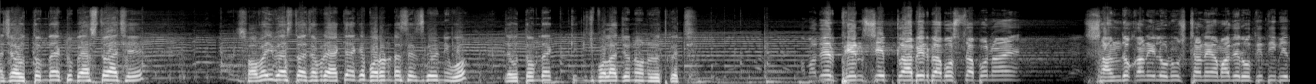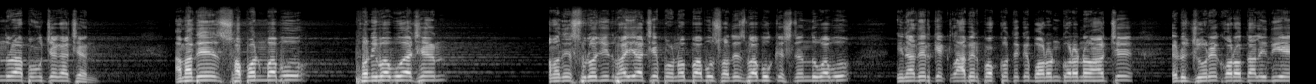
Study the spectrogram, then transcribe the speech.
আচ্ছা উত্তম দা একটু ব্যস্ত আছে। সবাই ব্যস্ত আছে, আমরা একে একে বরণটা শেষ করে নিব। যে উত্তম দা কিছু বলার জন্য অনুরোধ করছি। আমাদের ফ্রেন্ডশিপ ক্লাবের ব্যবস্থাপনায় সান্ধ্যকালীন অনুষ্ঠানে আমাদের অতিথিবৃন্দরা পৌঁছে গেছেন। আমাদের স্বপনবাবু, ফণিবাবু আছেন। আমাদের সুরজিৎ ভাই আছে, প্রণববাবু, স্বদেশবাবু, কৃষ্ণেন্দুবাবু। ইনাদেরকে ক্লাবের পক্ষ থেকে বরণ করানো হচ্ছে। একটু জোরে করতালি দিয়ে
